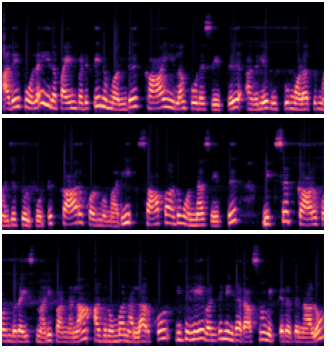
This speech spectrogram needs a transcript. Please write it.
அதே போல் இதை பயன்படுத்தி நம்ம வந்து காயெல்லாம் கூட சேர்த்து அதுலேயே உப்பு மிளகாத்தூள் மஞ்சத்தூள் போட்டு கார குழம்பு மாதிரி சாப்பாடும் ஒன்றா சேர்த்து மிக்சட் காரக்குழம்பு ரைஸ் மாதிரி பண்ணலாம். அது ரொம்ப நல்லாயிருக்கும். இதுலேயே வந்து நீங்கள் ரசம் வைக்கிறதுனாலும்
